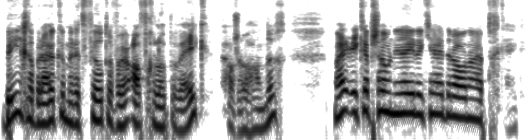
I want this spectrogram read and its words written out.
Bing gebruiken met het filter voor afgelopen week. Wel zo handig. Maar ik heb zo'n idee dat jij er al naar hebt gekeken.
